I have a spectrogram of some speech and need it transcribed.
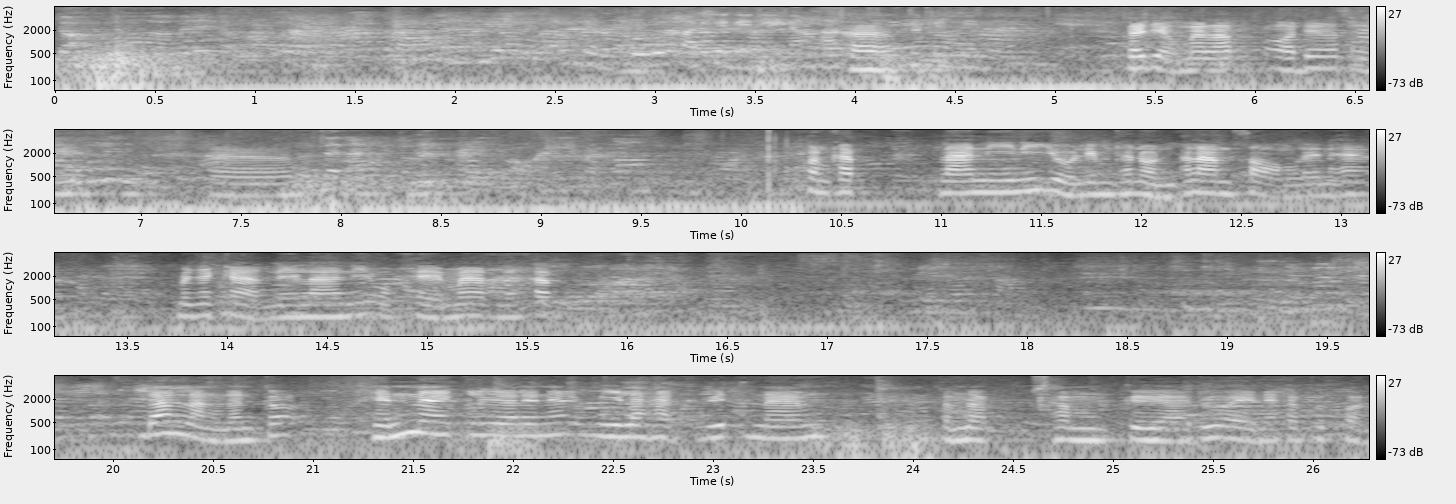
เดี๋ยวคุณลูกค้าเขียนในนี้นะคะครับจะมีเมนูแล้วเดี๋ยวมารับออเดอร์ตรงนี้อ่า จะนั่งอยู่ที่ ทุก คนครับ ร้านนี้นี่อยู่ริมถนนพระรามสองเลยนะฮะ บรรยากาศในร้านนี้โอเคมากนะครับ ด้านหลังนั้นก็เห็นนายเกลือเลยนะ มีรหัสวิทย์น้ำสำหรับทำเกลือด้วยนะครับทุกคน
